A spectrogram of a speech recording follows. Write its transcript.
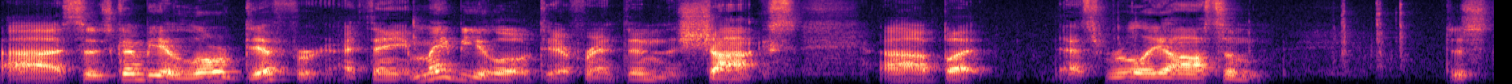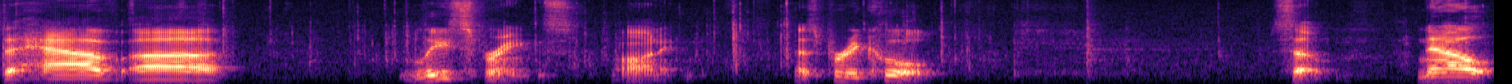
Uh, so it's going to be a little different, I think. It may be a little different than the shocks, uh, but that's really awesome just to have uh, leaf springs on it. That's pretty cool. So, now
